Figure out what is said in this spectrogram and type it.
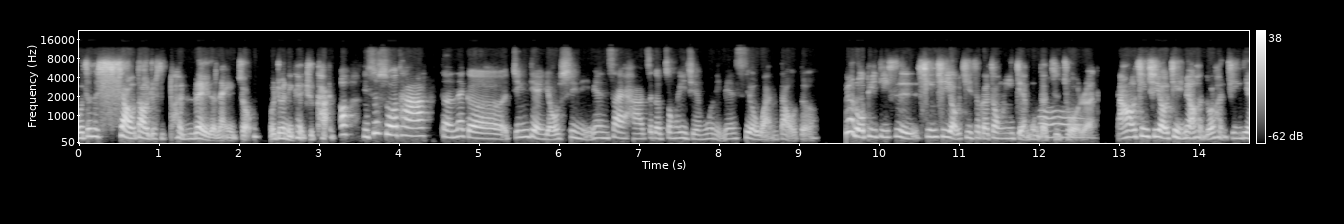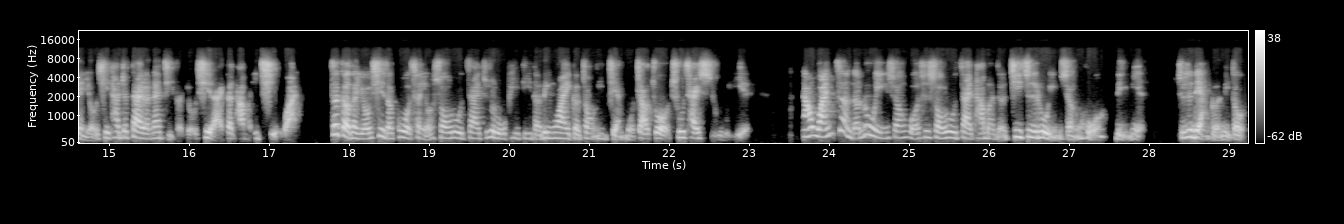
我真的笑到就是喷泪的那一种，我觉得你可以去看哦。你是说他的那个经典游戏里面，在他这个综艺节目里面是有玩到的？因为罗 PD 是《新西游记》这个综艺节目的制作人，然后《新西游记》里面有很多很经典游戏，他就带了那几个游戏来跟他们一起玩。这个的游戏的过程有收录在就是罗 PD 的另外一个综艺节目，叫做《出差十五夜》，然后完整的露营生活是收录在他们的机智露营生活里面，就是两个你都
